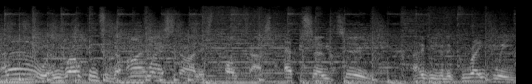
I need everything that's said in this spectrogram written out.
Hello, and welcome to the Eyewear Stylist Podcast, Episode 2. I hope you've had a great week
